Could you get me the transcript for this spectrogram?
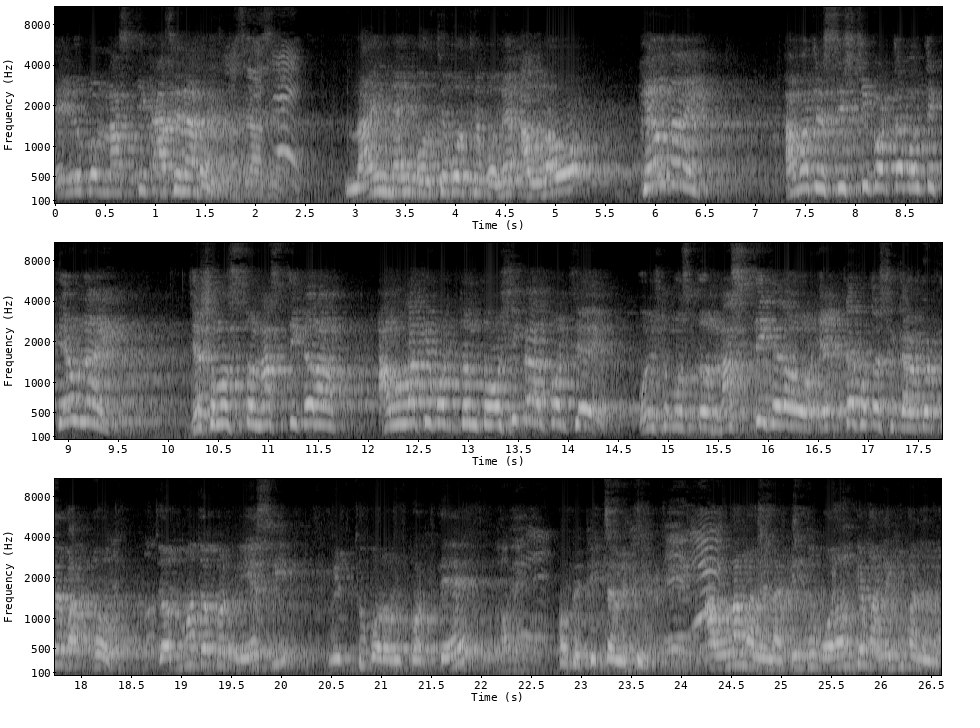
এইরকম নাস্তিক আছে না নাই? নাই নাই বলতে বলতে বলে আল্লাহ কেউ নাই। আমাদের সৃষ্টিকর্তা বলতে কেউ নাই। যে সমস্ত নাস্তিকেরা আল্লাহকে পর্যন্ত অস্বীকার করছে, ওই সমস্ত নাস্তিকেরাও একটা কথা স্বীকার করতে বাধ্য, জন্ম যখন নিয়েছি, মৃত্যুবরণ করতে হবে। ঠিক না ঠিক আল্লাহ মানে না, কিন্তু মরণকে মানে কি মানে না?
